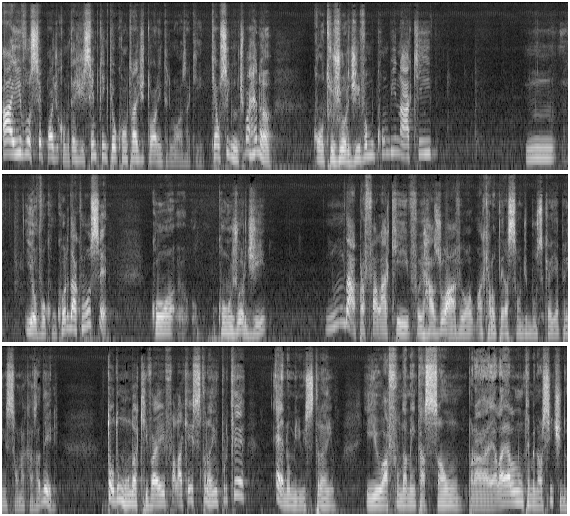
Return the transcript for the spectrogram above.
Aí você pode comentar, a gente sempre tem que ter o contraditório entre nós aqui. Que é o seguinte, mas Renan, contra o Jordi, vamos combinar que. hum, e eu vou concordar com você. Com, com o Jordi, não dá pra falar que foi razoável aquela operação de busca e apreensão na casa dele. Todo mundo aqui vai falar que é estranho, porque é no mínimo estranho. E a fundamentação pra ela, ela não tem o menor sentido.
